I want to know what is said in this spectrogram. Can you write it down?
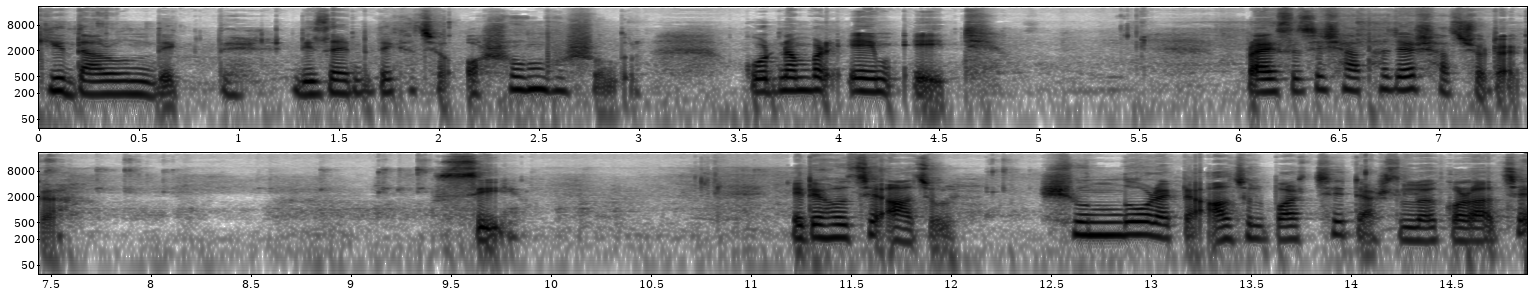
কি দারুণ দেখতে ডিজাইনটা দেখেছ? অসম্ভব সুন্দর। Code number M eight price আছে সাত হাজার সাতশো টাকা। সি এটা হচ্ছে আঁচল। সুন্দর একটা আঁচল পাচ্ছে টার্সেল করা আছে।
